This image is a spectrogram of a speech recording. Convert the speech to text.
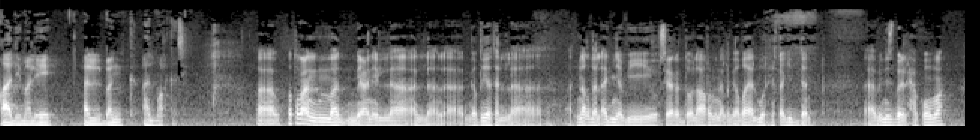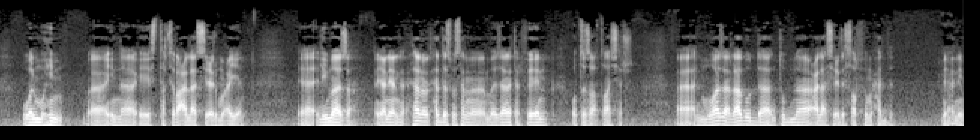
قادمة للبنك المركزي. وطبعا يعني قضية النقد الأجنبي وسعر الدولار من القضايا المرهقة جدا بالنسبة للحكومة. والمهم انه يستقر على سعر معين. لماذا؟ يعني إحنا نتحدث مثلا ميزانية 2019 الموازنة لابد أن تبنى على سعر صرف محدد. يعني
